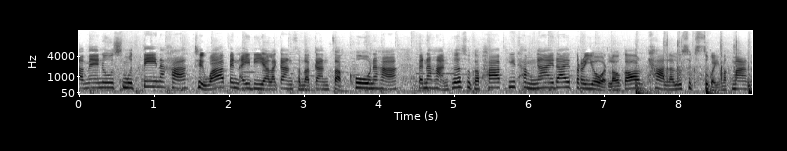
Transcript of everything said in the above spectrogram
ค่ะเมนูสมูทตี้นะคะ ถือว่าเป็นไอเดียละกันสำหรับการจับคู่นะคะ เป็นอาหารเพื่อสุขภาพที่ทำง่ายได้ประโยชน์ แล้วก็ทานแล้วรู้สึกสวยมาก ๆ เลย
